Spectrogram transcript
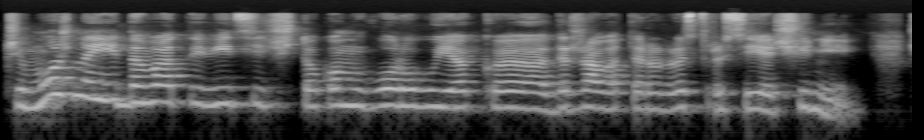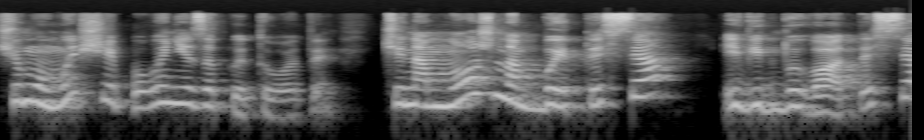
чи можна їй давати відсіч такому ворогу, як е, держава-терорист Росія, чи ні? Чому ми ще й повинні запитувати, чи нам можна битися? І відбиватися,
